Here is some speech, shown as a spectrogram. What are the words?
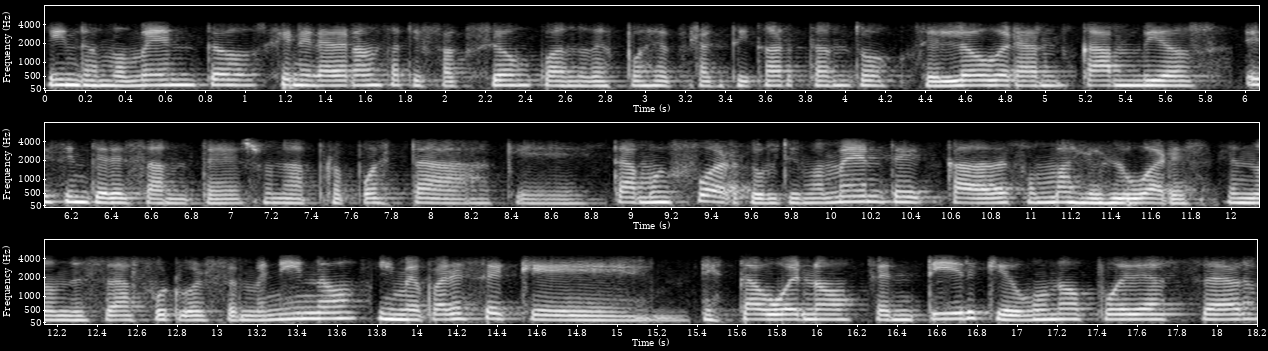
lindos momentos, genera gran satisfacción cuando después de practicar tanto se logran cambios. Es interesante, es una propuesta que está muy fuerte últimamente, cada vez son más los lugares en donde se da fútbol femenino y me parece que está bueno sentir que uno puede hacer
